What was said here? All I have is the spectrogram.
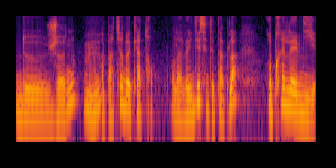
de jeunes mhm. à partir de 4 ans. On a validé cette étape-là auprès de la FDA.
